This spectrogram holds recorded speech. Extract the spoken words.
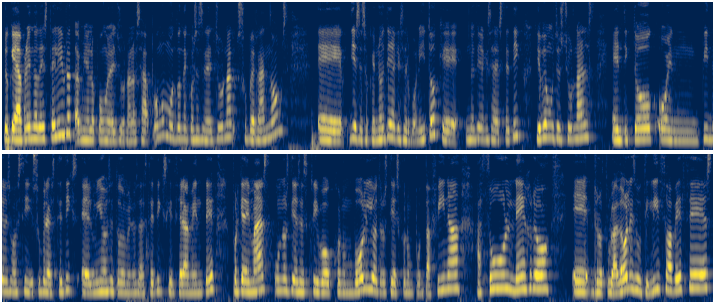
lo que aprendo de este libro también lo pongo en el journal. O sea, pongo un montón de cosas en el journal, súper randoms. Eh, y es eso, que no tiene que ser bonito, que no tiene que ser estético. Yo veo muchos journals en TikTok o en Pinterest o así, súper aesthetics. El mío es de todo menos aesthetics, sinceramente. Porque además, unos días escribo con un boli, otros días con un punta fina, azul, negro, eh, rotuladores utilizo a veces,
